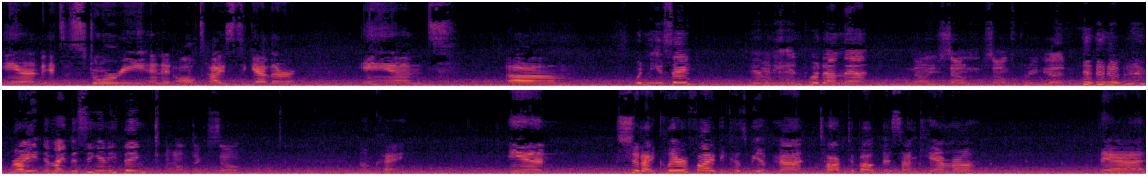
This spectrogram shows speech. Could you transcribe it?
and it's a story and it all ties together. And um, wouldn't you say? Do you have any input on that? No, you sound sounds pretty good. right? Am I missing anything? I don't think so. Okay. And should I clarify, because we have not talked about this on camera, that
